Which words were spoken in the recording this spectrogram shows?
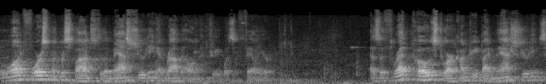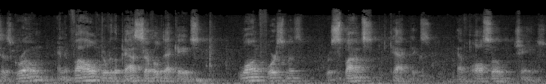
The law enforcement response to the mass shooting at Robb Elementary was a failure. As the threat posed to our country by mass shootings has grown and evolved over the past several decades, law enforcement's response tactics have also changed.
